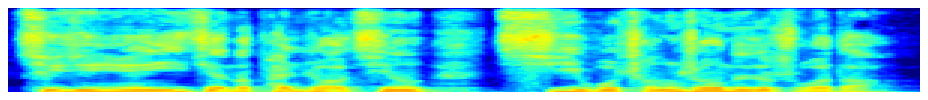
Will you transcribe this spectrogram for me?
崔景云一见到潘少卿，泣不成声的就说道：“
